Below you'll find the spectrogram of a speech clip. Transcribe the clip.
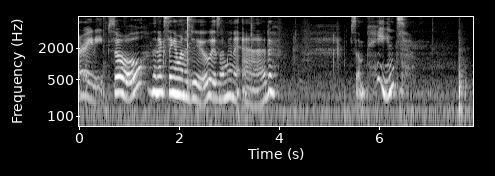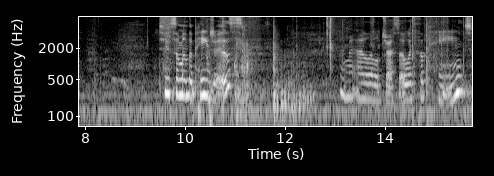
Alrighty, so the next thing I wanna do is I'm gonna add some paint to some of the pages. I'm gonna add a little gesso with the paint.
